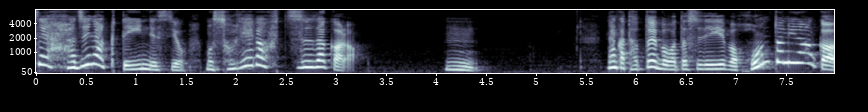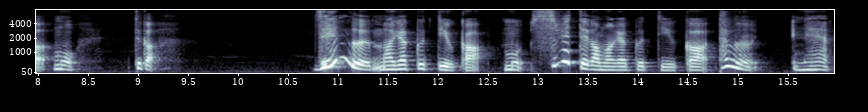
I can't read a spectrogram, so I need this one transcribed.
然恥じなくていいんですよ。もうそれが普通だから。うん。なんか例えば私で言えば本当になんかもうてか全部真逆っていうかもう全てが真逆っていうか多分ね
